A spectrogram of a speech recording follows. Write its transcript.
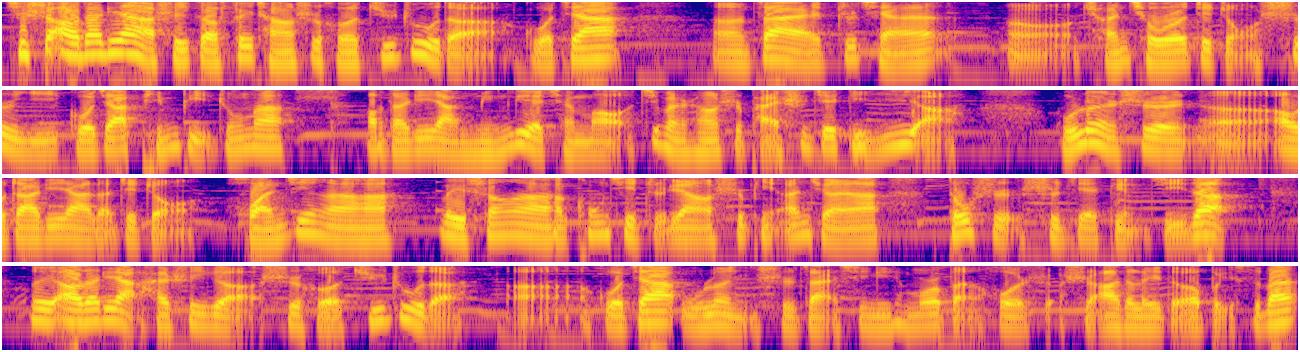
其实澳大利亚是一个非常适合居住的国家。嗯，在之前。呃，全球的这种适宜国家评比中呢，澳大利亚名列前茅，基本上是排世界第一啊。无论是呃澳大利亚的这种环境啊、卫生啊、空气质量、食品安全啊，都是世界顶级的。所以澳大利亚还是一个适合居住的啊国家。无论你是在悉尼、墨尔本，或者是阿德雷德、布里斯班。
